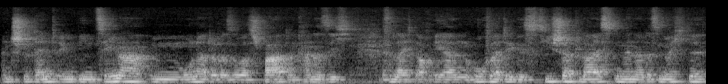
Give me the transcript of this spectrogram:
ein Student irgendwie einen Zehner im Monat oder sowas spart, dann kann er sich vielleicht auch eher ein hochwertiges T-Shirt leisten, wenn er das möchte,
